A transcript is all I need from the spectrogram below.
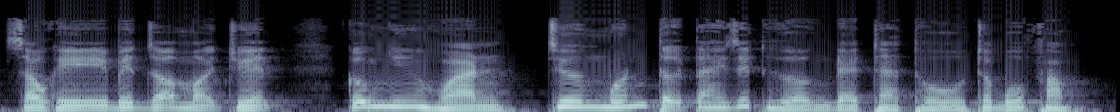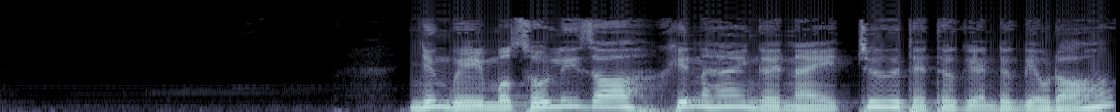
Sau khi biết rõ mọi chuyện, cũng như Hoàn, Trương muốn tự tay giết Hường để trả thù cho bố Phong. Nhưng vì một số lý do khiến hai người này chưa thể thực hiện được điều đó,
